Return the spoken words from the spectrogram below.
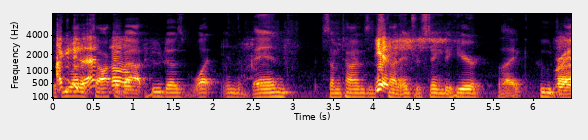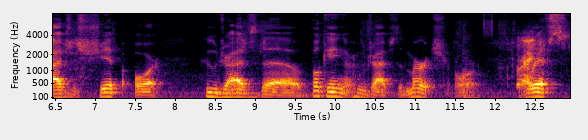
if you want to talk um, about who does what in the band, sometimes it's yes. kind of interesting to hear like who drives right. the ship or who drives the booking or who drives the merch or right. riffs.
